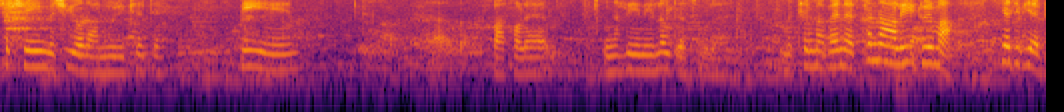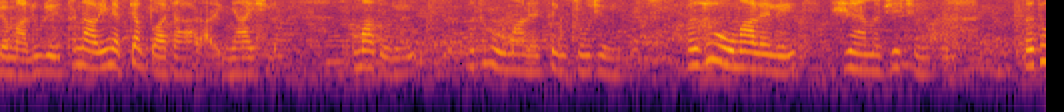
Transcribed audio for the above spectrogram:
ချက်ချင်းမရှိတော့တာမျိုးတွေဖြစ်တယ်ပြီးရင်အဲဘာခေါ်လဲငလင်းနေလောက်တယ်ဆိုလဲမထင်မှတ်ဘဲနဲ့ခဏလေးအတွင်းမှာရက်တစ်ပြက်အတွင်းမှာလူတွေခဏလေးနဲ့ပျောက်သွားကြရတာတွေအများကြီးရှိတယ်။မမဆိုလေဘသူ့ဟိုမှလည်းစိတ်မဆိုးချင်ဘူး။ဘသူ့ဟိုမှလည်းလေရံမဖြစ်ချင်ဘူး။ဘသူ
